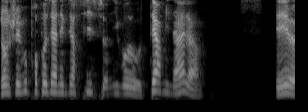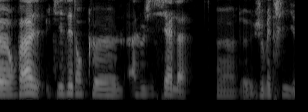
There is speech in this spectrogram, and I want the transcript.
Donc je vais vous proposer un exercice au niveau terminal et euh, on va utiliser donc euh, un logiciel euh, de géométrie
